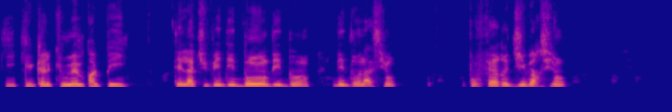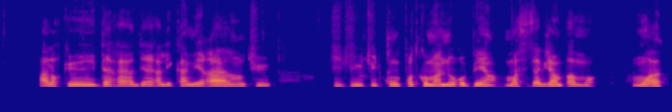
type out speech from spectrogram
qui ne calculent même pas le pays. Tu là, tu fais des dons, des dons, des donations pour faire diversion. Alors que derrière, derrière les caméras, hein, tu, tu, tu, tu te comportes comme un Européen. Moi, c'est ça que j'aime pas, moi. Moi,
